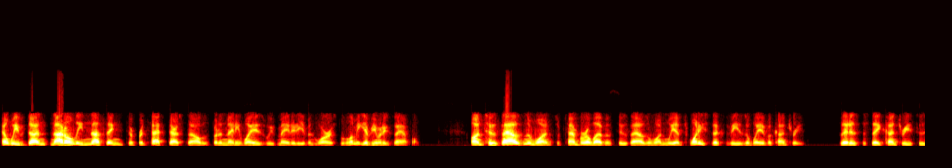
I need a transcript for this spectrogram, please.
And we've done not only nothing to protect ourselves, but in many ways we've made it even worse. Let me give you an example. On 2001, September 11, 2001, we had 26 visa waiver countries. That is to say, countries whose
